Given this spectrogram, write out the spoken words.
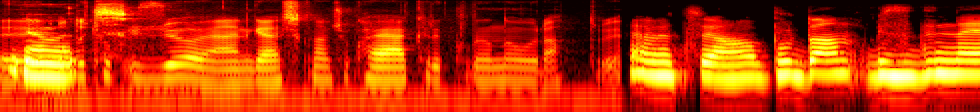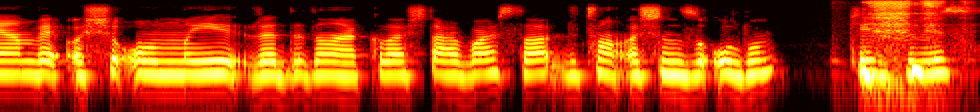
Ee, O da Evet. çok üzüyor yani gerçekten çok hayal kırıklığına uğrattırıyor. Evet ya buradan bizi dinleyen ve aşı olmayı reddeden arkadaşlar varsa lütfen aşınızı olun. Ki hepimiz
